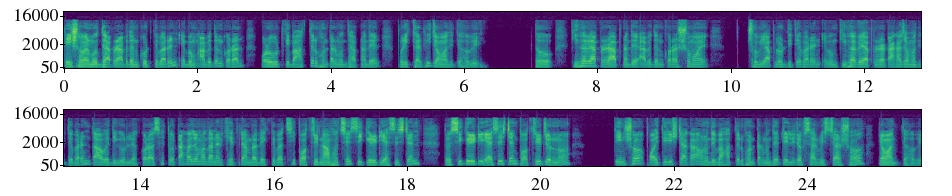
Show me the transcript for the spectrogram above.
এই সময়ের মধ্যে আপনারা আবেদন করতে পারেন এবং আবেদন করার পরবর্তী বাহাত্তর ঘণ্টার মধ্যে আপনাদের পরীক্ষার ফি জমা দিতে হবে। তো কীভাবে আপনারা আপনাদের আবেদন করার সময় ছবি আপলোড দিতে পারেন এবং কীভাবে আপনারা টাকা জমা দিতে পারেন তাও এদিকে উল্লেখ করা আছে। তো টাকা জমা দানের ক্ষেত্রে আমরা দেখতে পাচ্ছি পত্রীর নাম হচ্ছে সিকিউরিটি অ্যাসিস্ট্যান্ট তো সিকিউরিটি অ্যাসিস্ট্যান্ট পত্রীর জন্য তিনশো পঁয়ত্রিশ টাকা অনূদি বাহাত্তর ঘণ্টার মধ্যে টেলিটক সার্ভিস চার্জ সহ জমা দিতে হবে।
